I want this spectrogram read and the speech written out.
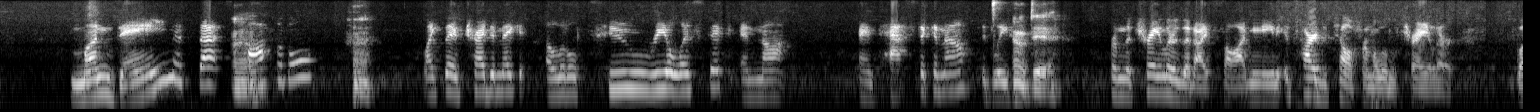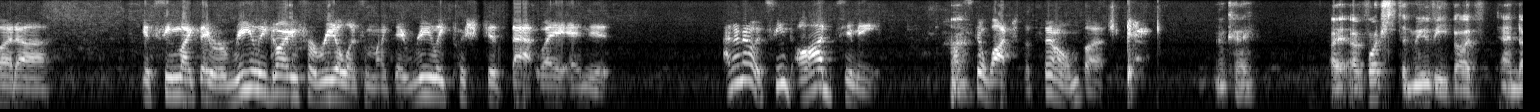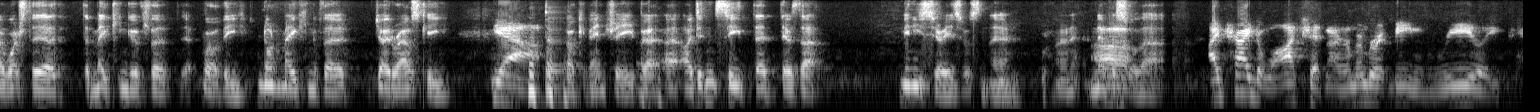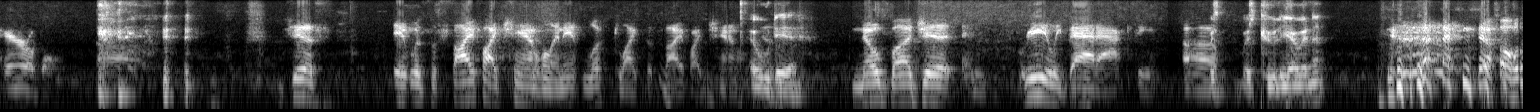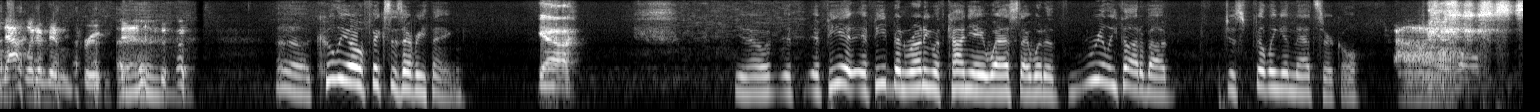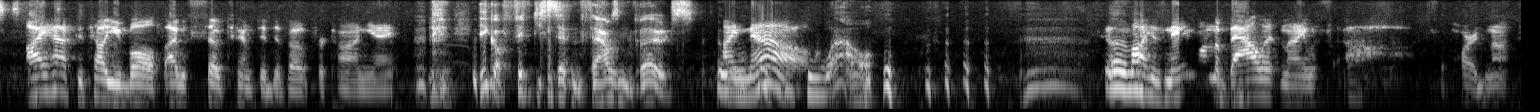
mundane, if that's Uh-huh. possible. Huh. Like they've tried to make it a little too realistic and not fantastic enough, at least oh dear. from the trailer that I saw. I mean, it's hard to tell from a little trailer, but uh, it seemed like they were really going for realism, like they really pushed it that way, and it. I don't know. It seemed odd to me. I'll still watch the film, but Okay. I, I've watched the movie, but I've, and I watched the the making of the well, the non-making of the Jodorowsky yeah, documentary, but I, I didn't see that there was that mini-series, wasn't there? I never Uh, saw that. I tried to watch it, and I remember it being really terrible. Uh, just, it was the Sci-Fi Channel, and it looked like the Sci-Fi Channel. Oh dear. No budget and really bad acting. Um, Was, was Coolio in it? no, that would have improved it. Uh, Coolio fixes everything. Yeah. You know, if if he if he'd been running with Kanye West, I would have really thought about just filling in that circle. Oh, I have to tell you both, I was so tempted to vote for Kanye. he got fifty-seven thousand votes. I know. Wow. Just Um, saw his name on the ballot, and I was, oh, it's hard not to.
